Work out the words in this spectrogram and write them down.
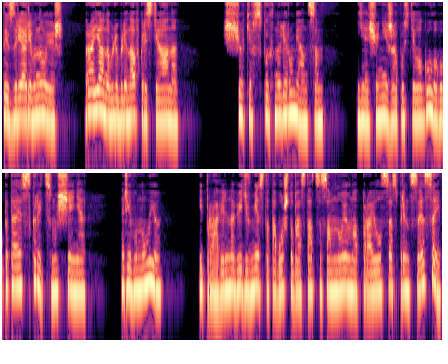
«Ты зря ревнуешь. Раяна влюблена в Кристиана». Щеки вспыхнули румянцем. Я еще ниже опустила голову, пытаясь скрыть смущение. «Ревную?» И правильно, ведь вместо того, чтобы остаться со мной, он отправился с принцессой,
